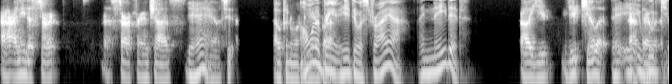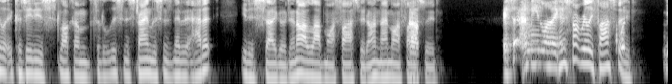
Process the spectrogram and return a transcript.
I, I need to start uh, start a franchise. Yeah. You know, open one. I want to bring it here to Australia. They need it. Oh, you you'd kill it. They, out it would it. kill it because it is like um for the listeners, Australian listeners never had it. It is so good, and I love my fast food. I know my fast food, It's I mean like and it's not really fast food. I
